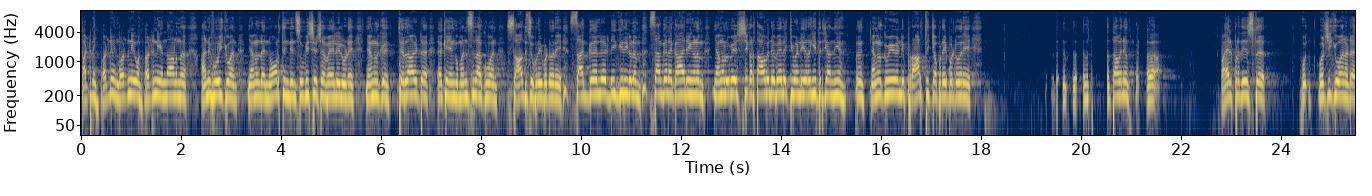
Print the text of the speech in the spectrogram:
പട്ടിണി പട്ടിണി പട്ടിണി പട്ടിണി എന്താണെന്ന് അനുഭവിക്കുവാൻ ഞങ്ങളുടെ നോർത്ത് ഇന്ത്യൻ സുവിശേഷ വേലയിലൂടെ ഞങ്ങൾക്ക് ചെറുതായിട്ട് ഒക്കെ ഞങ്ങൾക്ക് മനസ്സിലാക്കുവാൻ സാധിച്ചു. പ്രിയപ്പെട്ടവരെ സകല ഡിഗ്രികളും സകല കാര്യങ്ങളും ഞങ്ങൾ ഉപേക്ഷിച്ച് കർത്താവിന്റെ വേലയ്ക്ക് വേണ്ടി ഇറങ്ങി തിരിച്ചാൽ നീ ഞങ്ങൾക്ക് വേണ്ടി പ്രാർത്ഥിക്കുക പ്രിയപ്പെട്ടവരെ കർത്താവിന് വയൽ പ്രദേശത്ത് ഘോഷിക്കുവാനായിട്ട്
